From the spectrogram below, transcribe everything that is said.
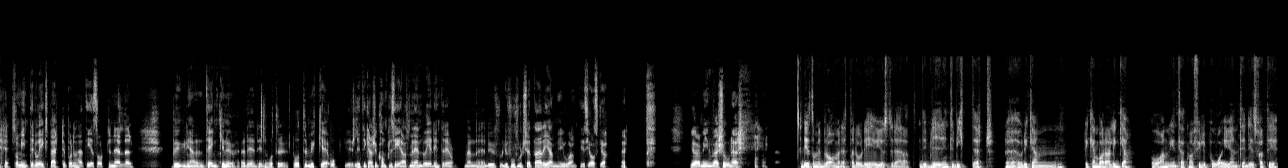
som inte då är experter på den här tesorten eller byggningar tänker nu. Det, det låter, låter mycket och lite kanske komplicerat men ändå är det inte det. Då. Men eh, du, du får fortsätta här igen Johan tills jag ska göra min version här. Det som är bra med detta då det är just det där att det blir inte bittert eh, och det kan, det kan bara ligga. Och anledningen till att man fyller på är ju egentligen dels för att det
